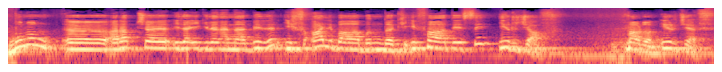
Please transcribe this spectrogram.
Bunun e, Arapça ile ilgilenenler bilir. İfal babındaki ifadesi ircaf. Pardon ircef.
